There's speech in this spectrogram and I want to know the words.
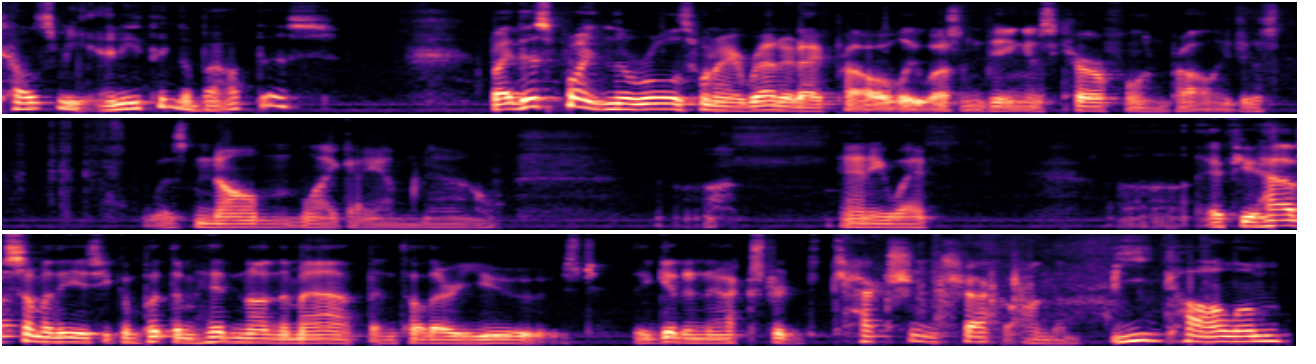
tells me anything about this? By this point in the rules, when I read it, I probably wasn't being as careful and probably just was numb like I am now. Uh, anyway, uh, if you have some of these, you can put them hidden on the map until they're used. They get an extra detection check on the B column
